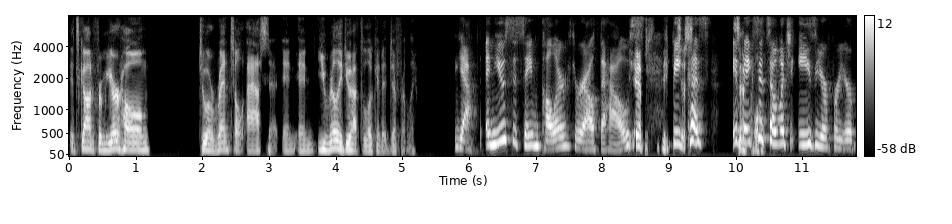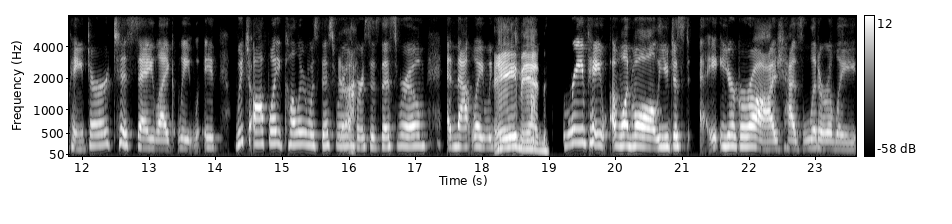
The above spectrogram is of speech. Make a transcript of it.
it's gone from your home to a rental asset, and and you really do have to look at it differently. Yeah, and use the same color throughout the house yep. because it simple. makes it so much easier for your painter to say like, wait, it, which off-white color was this room yeah. versus this room, and that way when you Amen. repaint one wall, you just eh, your garage has literally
